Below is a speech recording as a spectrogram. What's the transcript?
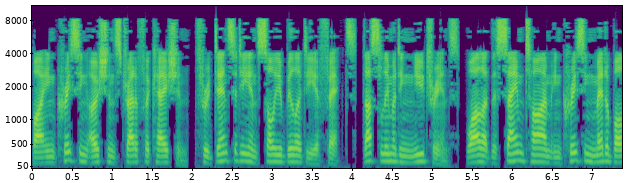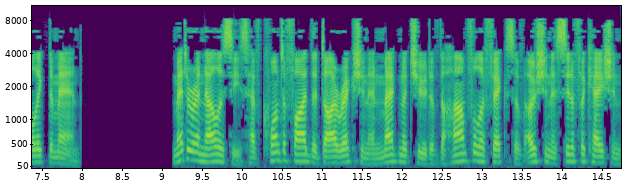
by increasing ocean stratification, through density and solubility effects, thus limiting nutrients, while at the same time increasing metabolic demand. Meta-analyses have quantified the direction and magnitude of the harmful effects of ocean acidification,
